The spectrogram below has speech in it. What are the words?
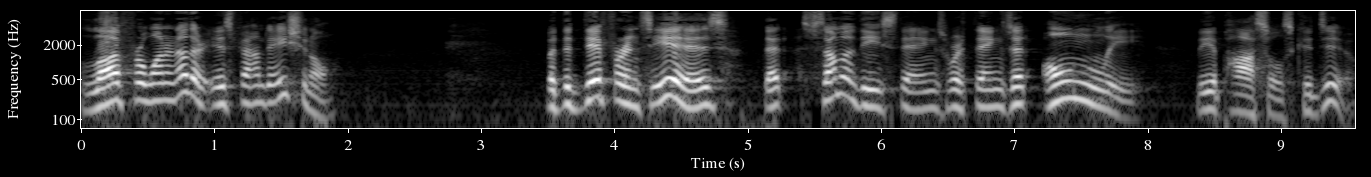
love for one another is foundational. But the difference is that some of these things were things that only the apostles could do.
